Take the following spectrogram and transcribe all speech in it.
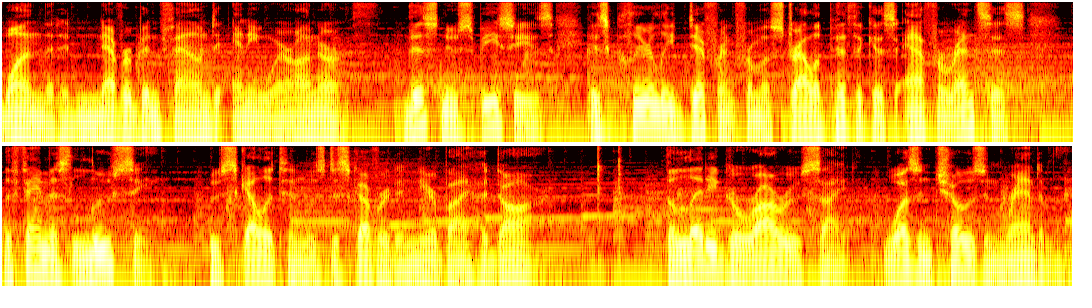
one that had never been found anywhere on Earth. This new species is clearly different from Australopithecus afarensis, the famous Lucy, whose skeleton was discovered in nearby Hadar. The Ledi Geraru site wasn't chosen randomly.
